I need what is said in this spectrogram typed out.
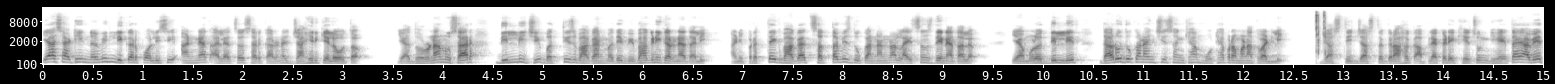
यासाठी नवीन लिकर पॉलिसी आणण्यात आल्याचं सरकारनं जाहीर केलं होतं. या धोरणानुसार दिल्लीची बत्तीस भागांमध्ये विभागणी करण्यात आली आणि प्रत्येक भागात सत्तावीस दुकानांना लायसन्स देण्यात आलं. यामुळे दिल्लीत दारू दुकानांची संख्या मोठ्या प्रमाणात वाढली. जास्तीत जास्त ग्राहक आपल्याकडे खेचून घेता यावेत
